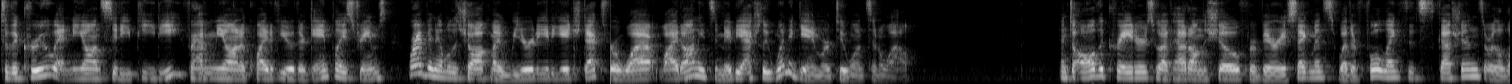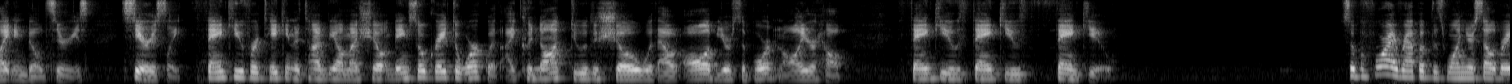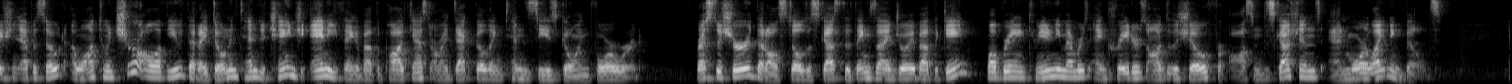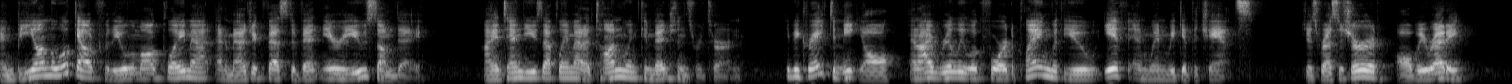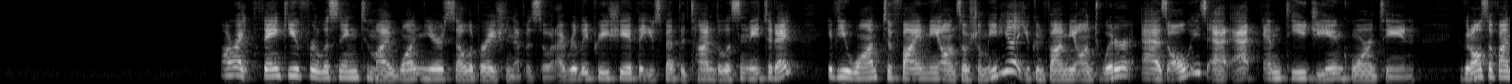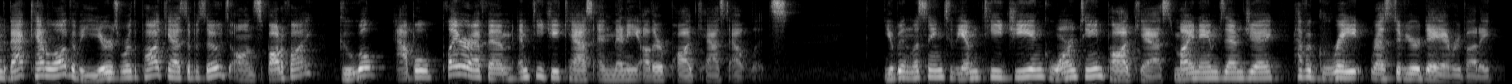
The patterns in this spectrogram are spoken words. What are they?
To the crew at Neon City PD for having me on a quite a few of their gameplay streams, where I've been able to show off my weird EDH decks for a wide audience and maybe actually win a game or two once in a while. And to all the creators who I've had on the show for various segments, whether full length discussions or the Lightning Build series, seriously, thank you for taking the time to be on my show and being so great to work with. I could not do the show without all of your support and all your help. Thank you, thank you, thank you. So, before I wrap up this one year celebration episode, I want to ensure all of you that I don't intend to change anything about the podcast or my deck building tendencies going forward. Rest assured that I'll still discuss the things I enjoy about the game while bringing community members and creators onto the show for awesome discussions and more lightning builds. And be on the lookout for the Ulamog playmat at a Magic Fest event near you someday. I intend to use that playmat a ton when conventions return. It'd be great to meet y'all, and I really look forward to playing with you if and when we get the chance. Just rest assured, I'll be ready. All right, thank you for listening to my one year celebration episode. I really appreciate that you've spent the time to listen to me today. If you want to find me on social media, you can find me on Twitter, as always, at, at MTG in Quarantine. You can also find the back catalog of a year's worth of podcast episodes on Spotify, Google, Apple, Player FM, MTG Cast, and many other podcast outlets. You've been listening to the MTG in Quarantine podcast. My name's MJ. Have a great rest of your day, everybody.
